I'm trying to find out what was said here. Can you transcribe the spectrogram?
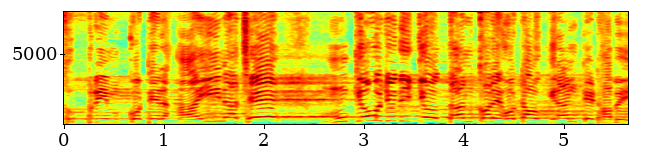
সুপ্রিম কোর্টের আইন আছে। মুখেও যদি কেউ দান করে, ওটাও গ্রান্টেড হবে।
